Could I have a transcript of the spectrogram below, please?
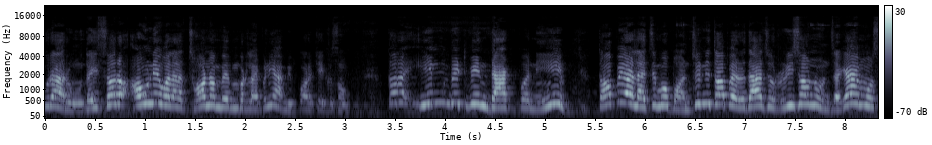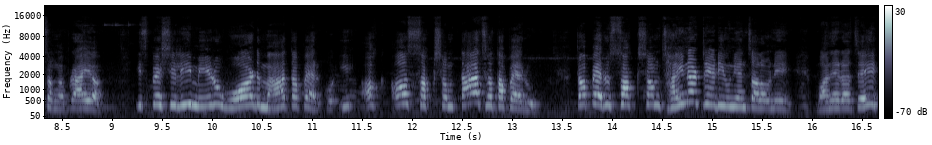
कुराहरू हुँदैछ र आउनेवाला छ नोभेम्बरलाई पनि हामी पर्खेको छौँ। तर इन बिट्विन द्याट पनि तपाईँहरूलाई चाहिँ म भन्छु नि तपाईँहरू दाजुहरू रिसाउनुहुन्छ क्या मसँग प्राय। स्पेसली मेरो वर्डमा तपाईँहरूको असक्षमता छ तपाईँहरू। तपाईँहरू सक्षम छैन ट्रेड युनियन चलाउने भनेर चाहिँ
